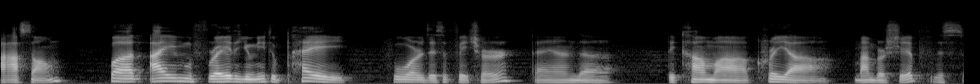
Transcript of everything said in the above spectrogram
awesome, but I'm afraid you need to pay for this feature and uh, become a Krea membership. This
